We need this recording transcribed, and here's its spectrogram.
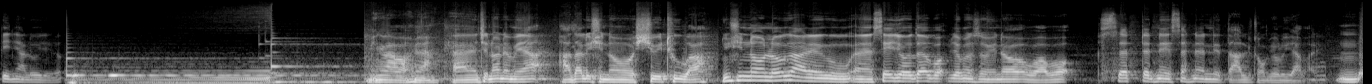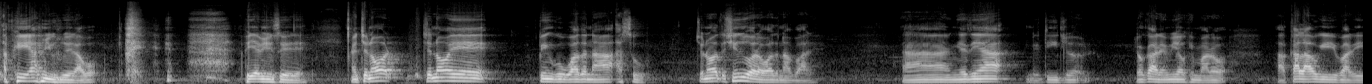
ပညာလို့ကျတော့မင်္ဂလာပါခင်ဗျာအဲကျွန်တော်နာမည်ကအာသာလူရှင်တော်ရွှေထူပါလူရှင်တော်လောကတဲ့ကိုအဲဆယ်ကျော်သက်ပေါ့ပြောမှဆိုရင်တော့ဟိုပါပေါ့17နှစ်12နှစ်သားလူတော်ပြောလို့ရပါတယ်อืมအဖေကမြူဆွေတာပေါ့အဖေကမြူဆွေတယ်အဲကျွန်တော်ကျွန်တော်ရဲ့ပင်ကိုဝါသနာအဆူကျွန်တော်တချင်းဆိုရတာဝါသနာပါတယ်အာငယ်စဉ်ကဒီလောလောကထဲမရောက်ခင်မှာတော့အာကာလာအိုကေပါတွေ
